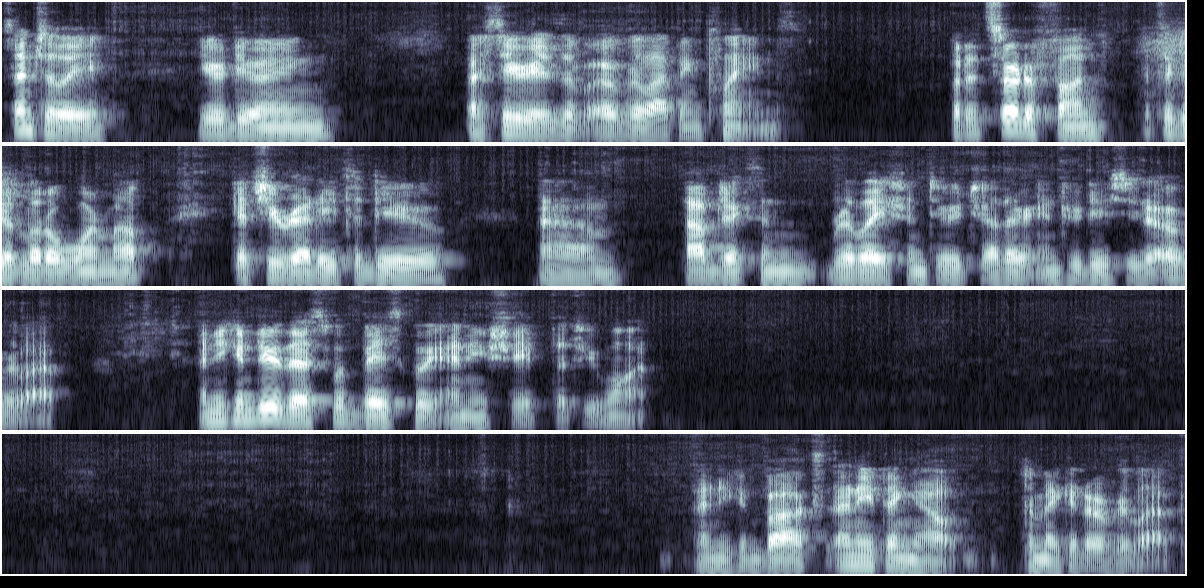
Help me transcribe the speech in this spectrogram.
Essentially, you're doing a series of overlapping planes. But it's sort of fun. It's a good little warm up. Gets you ready to do um, objects in relation to each other, introduce you to overlap. And you can do this with basically any shape that you want. And you can box anything out to make it overlap.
